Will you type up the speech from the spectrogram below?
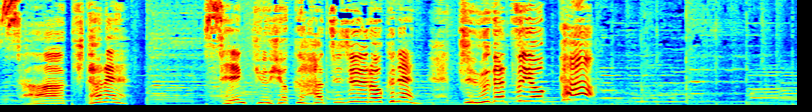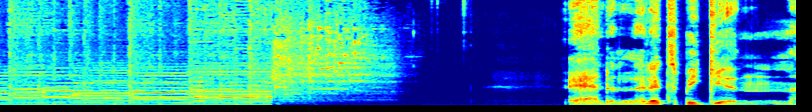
さあ来たれ1986年10月4日 And let it begin.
